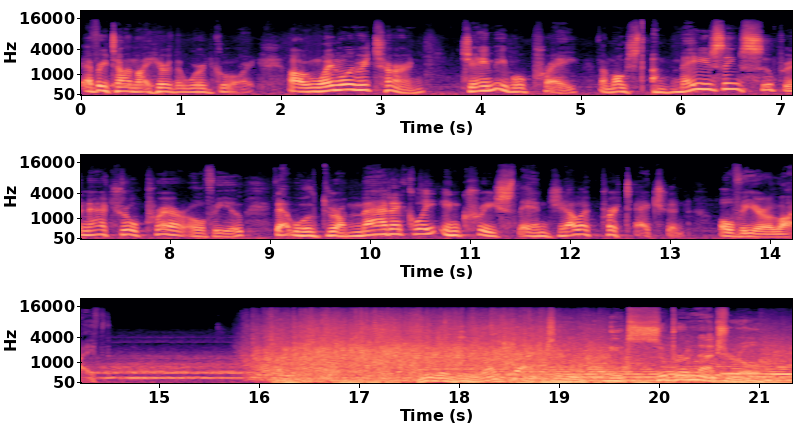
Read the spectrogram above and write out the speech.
every time I hear the word glory. Uh, when we return, Jamie will pray the most amazing supernatural prayer over you that will dramatically increase the angelic protection over your life. We will be right back to It's Supernatural.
